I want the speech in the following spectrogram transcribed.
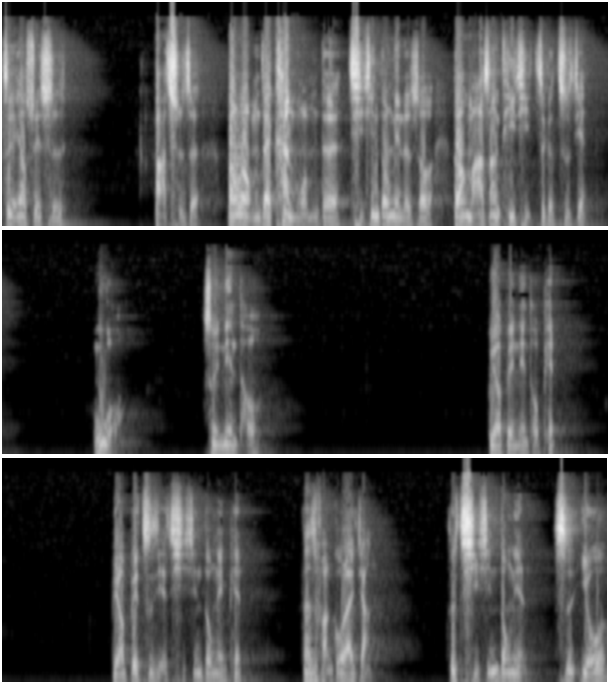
这个要随时把持着，包括我们在看我们的起心动念的时候，都要马上提起这个自见，无我。所以念头不要被念头骗，不要被自己的起心动念骗。但是反过来讲，这起心动念是由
